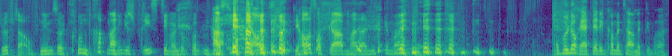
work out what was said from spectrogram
Drifter aufnehmen, soll Kundran ein Gesprächsthema gefunden Hast du die, Haus die Hausaufgaben hat er nicht gemacht. Obwohl doch, er hat ja den Kommentar mitgebracht.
